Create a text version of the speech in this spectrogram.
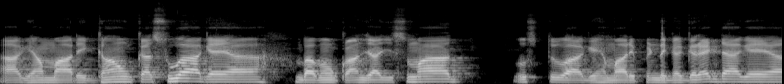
आगे हमारे गाँव आ गया। बाबू कांजा जी समाध, उस तो आगे हमारे पिंड का ग्रेड आ गया।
